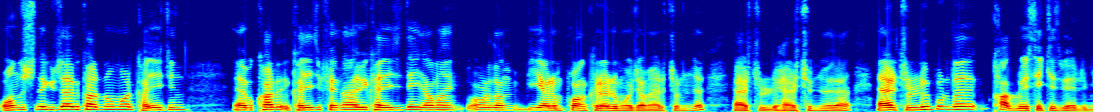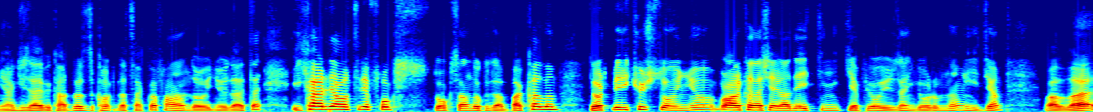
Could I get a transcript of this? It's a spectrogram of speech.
Onun dışında güzel bir kadron var. Kalecin ya bu kaleci fena bir kaleci değil ama oradan bir yarım puan kırarım hocam her türlü. Her türlü, her türlü de. Her türlü burada kadroya 8 veririm ya. Güzel bir kadro. Zıkotlasakla falan da oynuyor zaten. Icardi 6 ile Fox 99'a bakalım. 4-1-2-3 de oynuyor. Bu arkadaş herhalde etkinlik yapıyor. O yüzden yorumlamayacağım. Valla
